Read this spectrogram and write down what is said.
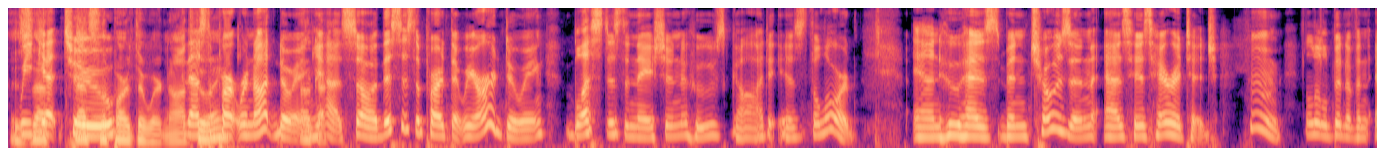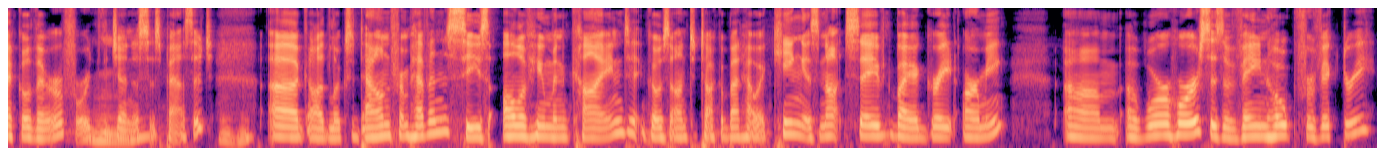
Is we that- get to That's the part that we're not that's doing? the part we're not doing. Okay. Yeah. So this is the part that we are doing. Blessed is the nation whose God is the Lord and who has been chosen as his heritage. Hmm, a little bit of an echo there for the Genesis passage. Uh, God looks down from heaven, sees all of humankind. It goes on to talk about how a king is not saved by a great army. Um, a war horse is a vain hope for victory.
